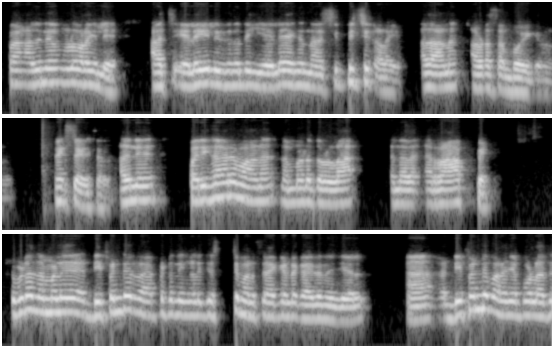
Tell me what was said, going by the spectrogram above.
അപ്പൊ അതിന് നമ്മൾ പറയില്ലേ ആ ഇലയിൽ ഇരുന്നിട്ട് ഈ ഇല അങ്ങ് നശിപ്പിച്ച് കളയും. അതാണ് അവിടെ സംഭവിക്കുന്നത്. നെക്സ്റ്റ് ആഴ്ച അതിന് പരിഹാരമാണ് നമ്മുടെ അടുത്തുള്ള എന്താ റാപ്പിഡ് ഇവിടെ നമ്മൾ ഡിഫൻഡ് റാപ്പിഡ് നിങ്ങൾ ജസ്റ്റ് മനസ്സിലാക്കേണ്ട കാര്യം എന്ന് വെച്ചാൽ ഡിഫൻഡ് പറഞ്ഞപ്പോൾ അത്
